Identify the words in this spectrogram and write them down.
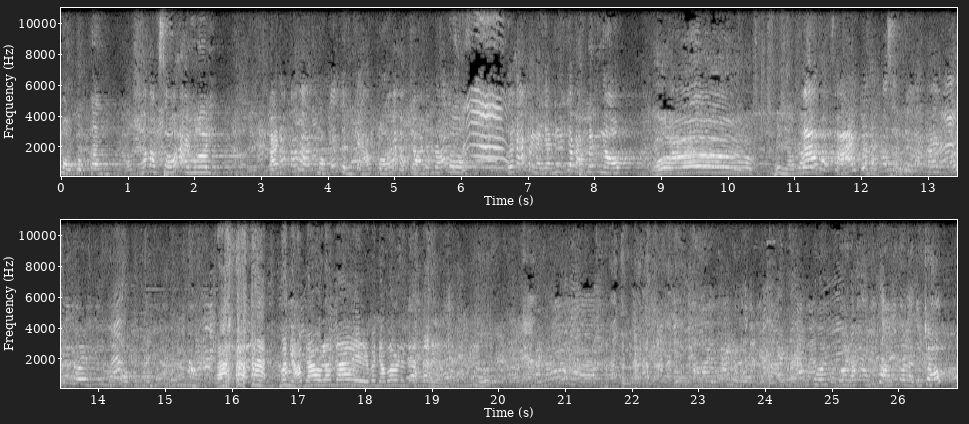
hát một cuộc tình. Nó con số 20 và nó có hết một cái tình cảm của học trò trong đó luôn. Tôi hát bài này dành riêng cho bạn Minh Ngọc. Minh Ngọc đâu? à không phải. Tôi không có sự liên lạc đây. Tôi là Minh Ngọc. À, Minh Ngọc đâu? Lên đây. Minh Ngọc lên đây. Ăn tôi đã ăn cái thời của tôi là tôi trốn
